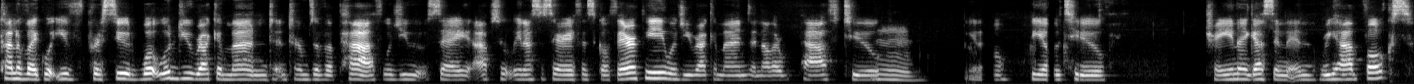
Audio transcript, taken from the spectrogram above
kind of like what you've pursued what would you recommend in terms of a path? Would you say absolutely necessary physical therapy? Would you recommend another path to mm. you know be able to train i guess in, in rehab folks?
